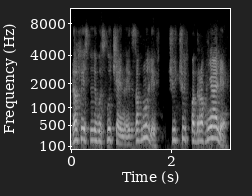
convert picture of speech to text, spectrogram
Даже если вы случайно их загнули, чуть-чуть подровняли,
